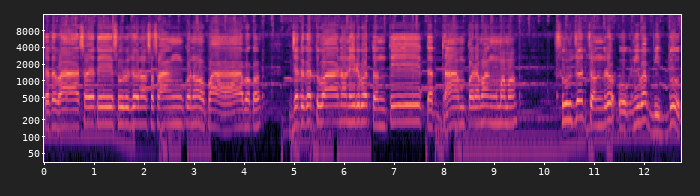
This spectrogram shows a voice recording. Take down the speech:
তদ্ভাসয়তে সূর্যন শশাঙ্কন পাবক যদ্গত্বা ন নির্বতন্তে তদ্ধাম পরমং মম সূর্য চন্দ্র অগ্নি বা বিদ্যুৎ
